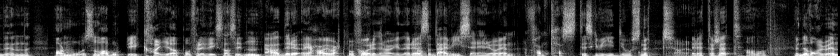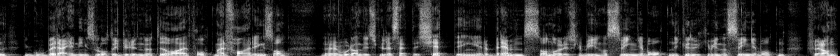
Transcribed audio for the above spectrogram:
den som var borte i kaia på Fredrikstad-siden. Ja, dere, jeg har jo vært på foredraget deres, ja. så der viser dere jo en fantastisk videosnutt, ja, ja. rett og slett. Ja da. Men det var jo en god beregning som lå til grunn. Det var folk med erfaring som Eh, hvordan de skulle sette kjettinger, bremse, og når de skulle begynne å svinge båten. De kunne ikke begynne å svinge båten før han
